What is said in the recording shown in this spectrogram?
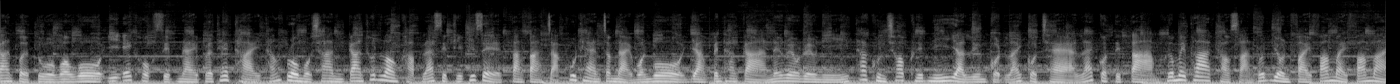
การเปิดตัว Volvo EX60 ในประเทศไทย ทั้งโปรโมชั่นการทดลองขับและสิทธิพิเศษต่างๆ จากผู้แทนจำหน่าย Volvo อย่างเป็นทางการในเร็วๆนี้ ถ้าคุณชอบคลิปนี้อย่าลืมกดไลค์กดแชร์และกดติดตาม เพื่อไม่พลาดข่าวสารรถยนต์ไฟฟ้าใหม่ฟ้าใหม่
